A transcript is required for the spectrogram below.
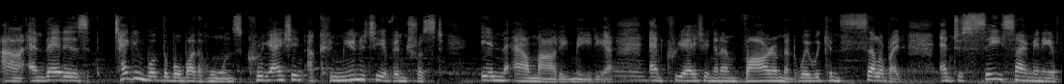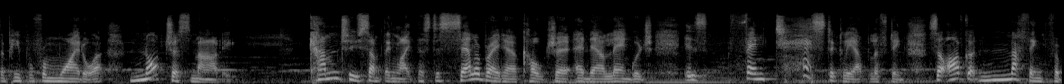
Uh, and that is taking the bull by the horns, creating a community of interest in our Māori media and creating an environment where we can celebrate and to see so many of the people from Wairoa, not just Māori, come to something like this to celebrate our culture and our language is fantastically uplifting. So I've got nothing for,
